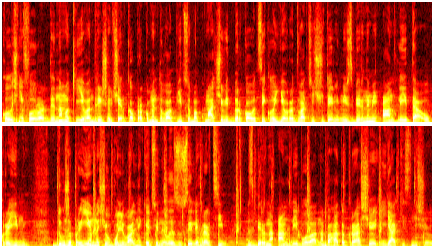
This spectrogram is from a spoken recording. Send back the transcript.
Колишній форвард Динамо Київ Андрій Шевченко прокоментував підсумок матчу відбіркового циклу Євро 24 між збірними Англії та України. Дуже приємно, що вболівальники оцінили зусилля гравців. Збірна Англії була набагато кращою і якіснішою,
